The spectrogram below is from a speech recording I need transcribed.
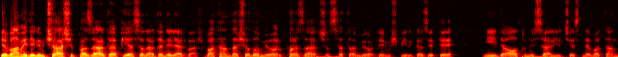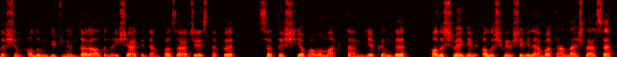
Devam edelim çarşı pazarda piyasalarda neler var? Vatandaş alamıyor, pazarcı satamıyor demiş bir gazete. Niğde Altunhisar ilçesinde vatandaşın alım gücünün daraldığını işaret eden pazarcı esnafı satış yapamamaktan yakındı. Alışverişe gelen vatandaşlarsa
